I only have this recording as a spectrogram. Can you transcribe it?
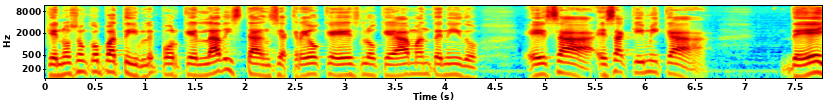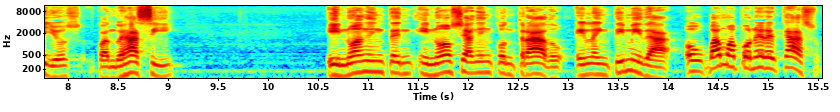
que no son compatibles porque la distancia creo que es lo que ha mantenido esa, esa química de ellos cuando es así y no, han y no se han encontrado en la intimidad, o vamos a poner el caso,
